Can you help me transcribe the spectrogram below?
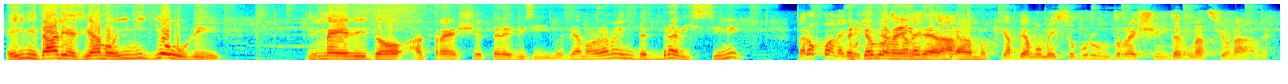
E in Italia siamo i migliori in Sì, sì. merito al trash televisivo. Siamo veramente bravissimi. Però qua leggo Perché ovviamente abbiamo- che abbiamo messo pure un trash internazionale.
